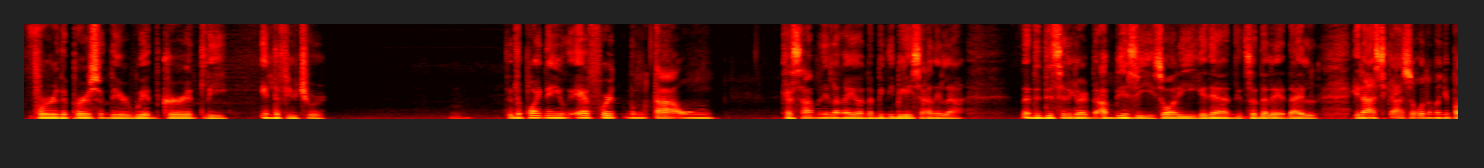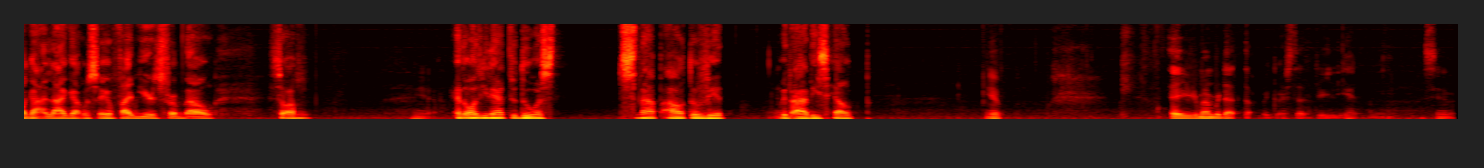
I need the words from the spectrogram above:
for the person they're with currently in the future. To the point na yung effort ng taong kasama nila ngayon na binibigay sa kanila na disregard I'm busy, sorry, ganyan, sandali, dahil inaasikaso ko naman yung pag-aalaga ko sa'yo five years from now. So, I'm, Yeah. and all you had to do was snap out of it with Adi's help. Yep. I remember that because that really hit me. In,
